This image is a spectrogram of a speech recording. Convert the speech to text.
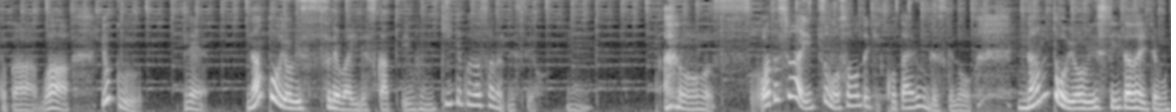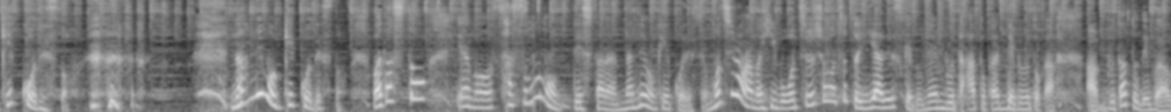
とかは、よくね、何とお呼びすればいいですかっていうふうに聞いてくださるんですよ。うん。あの、私はいつもその時答えるんですけど、何とお呼びしていただいても結構ですと。何でも結構ですと。私と、あの、刺すものでしたら何でも結構ですよ。もちろん、あの、誹謗中傷はちょっと嫌ですけどね、豚とかデブとか、あ、豚とデブは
